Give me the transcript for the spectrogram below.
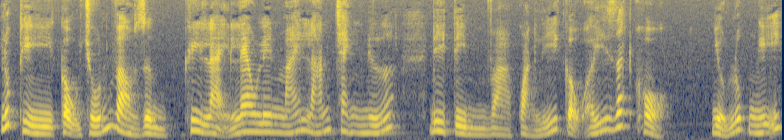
Lúc thì cậu trốn vào rừng khi lại leo lên mái lán chanh nứa đi tìm và quản lý cậu ấy rất khổ. Nhiều lúc nghĩ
